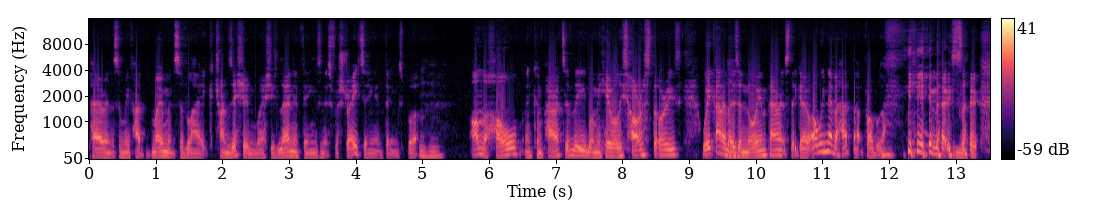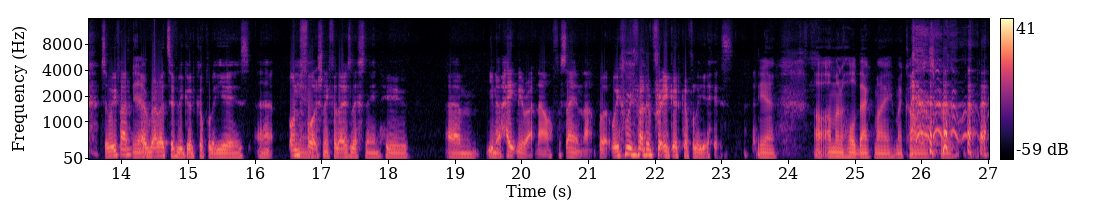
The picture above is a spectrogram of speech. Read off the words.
parents, and we've had moments of like transition where she's learning things and it's frustrating and things. But mm-hmm. On the whole and comparatively, when we hear all these horror stories, we're kind of those mm-hmm. annoying parents that go, "Oh, we never had that problem," you know. Mm-hmm. So, so we've had yeah. a relatively good couple of years. Uh, unfortunately, yeah. for those listening who. Um, you know, hate me right now for saying that, but we've we've had a pretty good couple of years. yeah, i am going to hold back my my comments. For,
